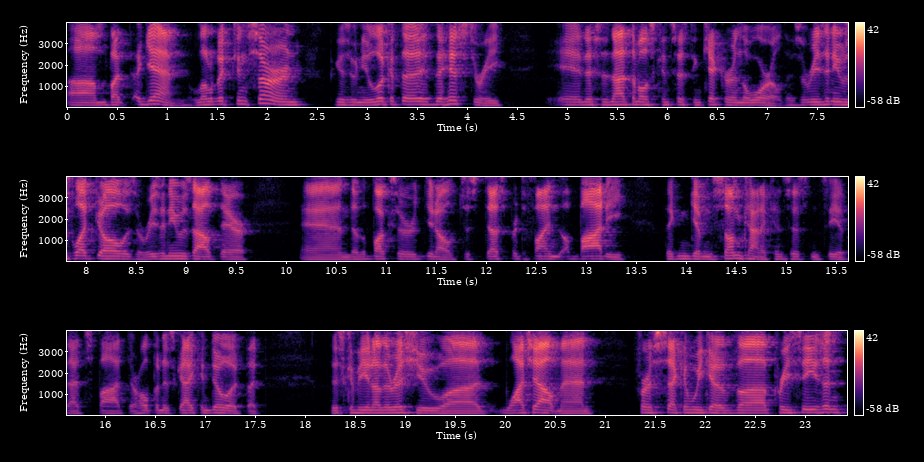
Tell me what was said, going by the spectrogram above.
Um, but again, a little bit concerned because when you look at the the history, eh, this is not the most consistent kicker in the world. There's a reason he was let go. There's a reason he was out there, and uh, the Bucs are you know just desperate to find a body that can give him some kind of consistency at that spot. They're hoping this guy can do it, but this could be another issue. Uh, watch out, man. First, second week of uh, preseason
